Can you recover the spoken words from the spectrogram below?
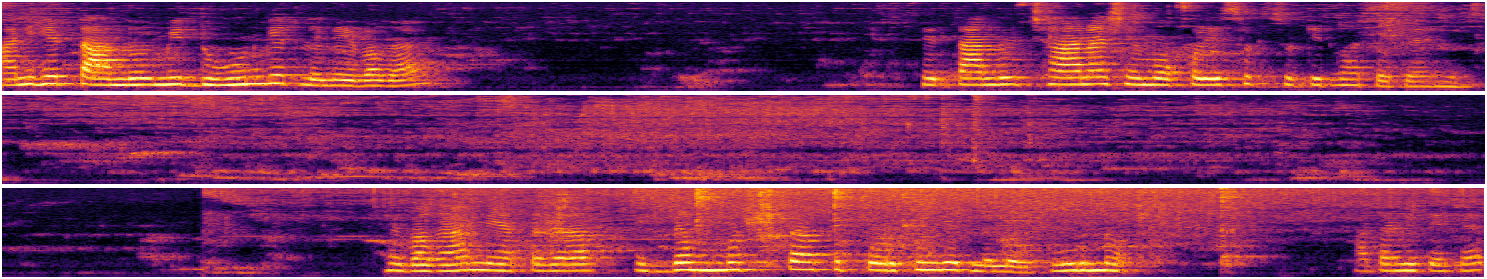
आणि हे तांदूळ मी धुवून घेतलेले बघा. हे तांदूळ छान असे मोकळे सुटसुटीत भातवते आहे मी हे बघा मी आता जरा एकदम मस्त असं परतून घेतलेलं आहे पूर्ण. आता मी त्याच्यात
